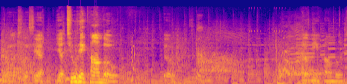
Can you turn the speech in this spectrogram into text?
Alright, watch this. Yeah, yeah, two hit combo. I don't combos.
